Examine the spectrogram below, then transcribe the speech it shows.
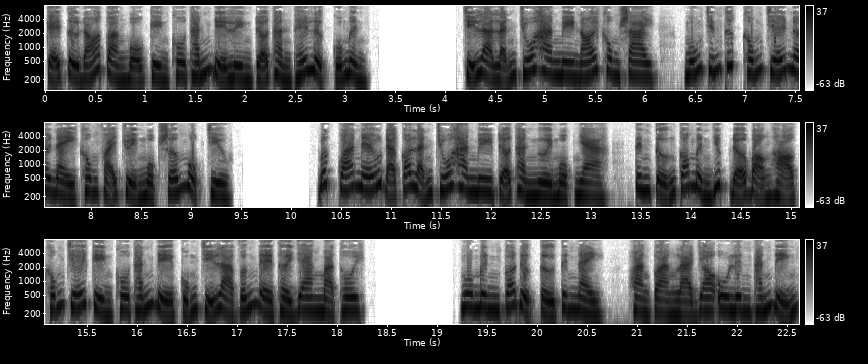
kể từ đó toàn bộ kiền khô thánh địa liền trở thành thế lực của mình. Chỉ là lãnh chúa han mi nói không sai, muốn chính thức khống chế nơi này không phải chuyện một sớm một chiều. Bất quá nếu đã có lãnh chúa han mi trở thành người một nhà, tin tưởng có mình giúp đỡ bọn họ khống chế kiền khô thánh địa cũng chỉ là vấn đề thời gian mà thôi. Ngô minh có được tự tin này, hoàn toàn là do u linh thánh điển.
